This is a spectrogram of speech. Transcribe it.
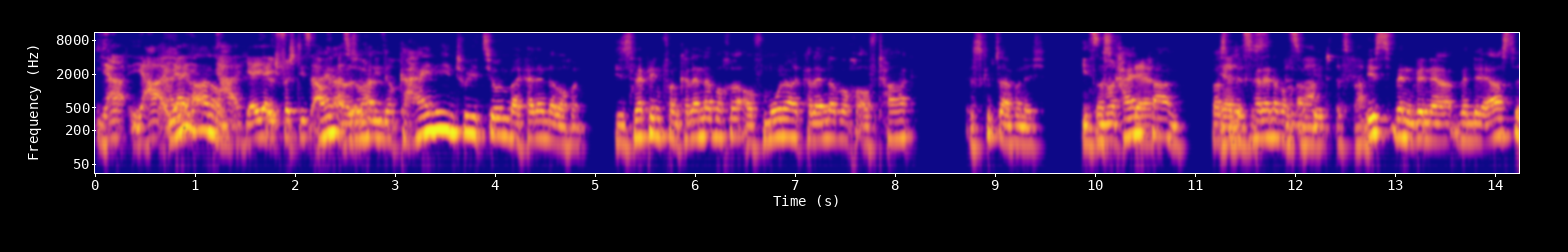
Ja, ja, Keine ja, Ahnung. ja, ja, ja, ich verstehe es auch. Keine, also also, keine Intuition bei Kalenderwochen. Dieses Mapping von Kalenderwoche auf Monat, Kalenderwoche auf Tag, das gibt's einfach nicht. ist Du hast keinen der- Plan, was ja, mit das den ist- Kalenderwochen abgeht. War. Ist, wenn, wenn, der, wenn der 1.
